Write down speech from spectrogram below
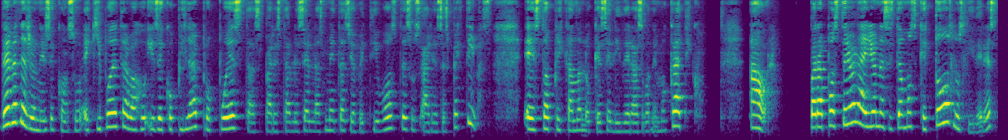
debe de reunirse con su equipo de trabajo y recopilar propuestas para establecer las metas y objetivos de sus áreas respectivas. Esto aplicando lo que es el liderazgo democrático. Ahora, para posterior a ello necesitamos que todos los líderes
